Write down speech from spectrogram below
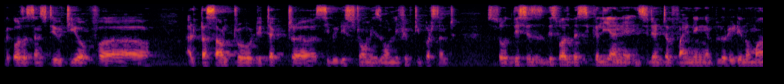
because the sensitivity of ultrasound to detect CBD stone is only 50 percent. So this is this was basically an incidental finding adenoma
